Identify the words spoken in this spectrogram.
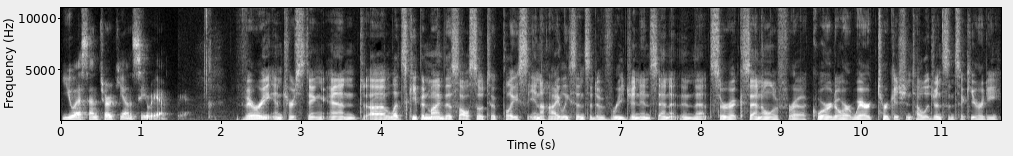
US and Turkey on Syria. Very interesting. And uh, let's keep in mind this also took place in a highly sensitive region in, San- in that Suruc Sanliurfa corridor where Turkish intelligence and security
